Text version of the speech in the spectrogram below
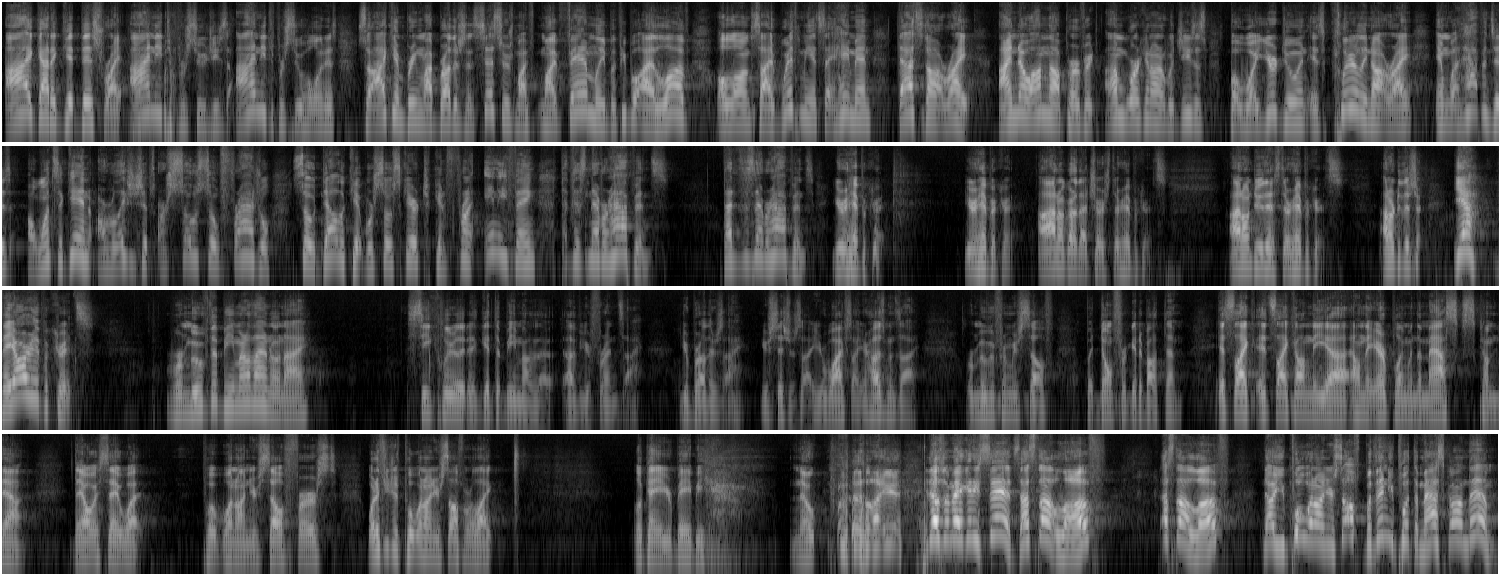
I got to get this right. I need to pursue Jesus. I need to pursue holiness so I can bring my brothers and sisters, my, my family, the people I love alongside with me and say, hey, man, that's not right. I know I'm not perfect. I'm working on it with Jesus, but what you're doing is clearly not right. And what happens is, uh, once again, our relationships are so, so fragile, so delicate. We're so scared to confront anything that this never happens. That this never happens. You're a hypocrite. You're a hypocrite. I don't go to that church. They're hypocrites. I don't do this. They're hypocrites. I don't do this. Yeah, they are hypocrites. Remove the beam out of thine own eye. See clearly to get the beam out of, the, of your friend's eye, your brother's eye, your sister's eye, your wife's eye, your husband's eye remove it from yourself, but don't forget about them. It's like it's like on the uh, on the airplane when the masks come down. They always say what? Put one on yourself first. What if you just put one on yourself and we're like, looking at your baby. Nope. like, it doesn't make any sense. That's not love. That's not love. No, you put one on yourself, but then you put the mask on them.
